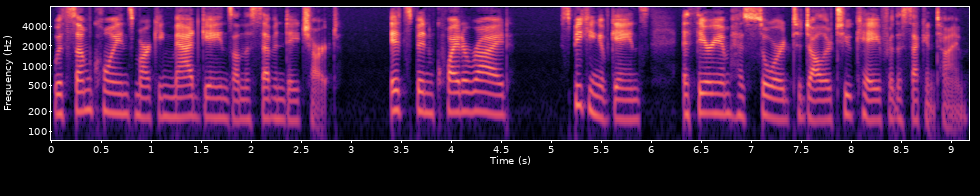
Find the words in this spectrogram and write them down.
with some coins marking mad gains on the seven day chart. It's been quite a ride. Speaking of gains, Ethereum has soared to $2K for the second time.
